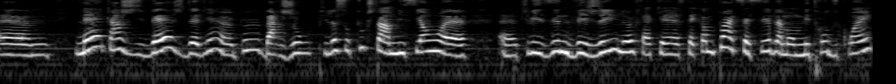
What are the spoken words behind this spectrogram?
Euh, mais quand j'y vais, je deviens un peu barjot. Puis là, surtout que j'étais en mission euh, euh, cuisine VG, là, fait que c'était comme pas accessible à mon métro du coin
